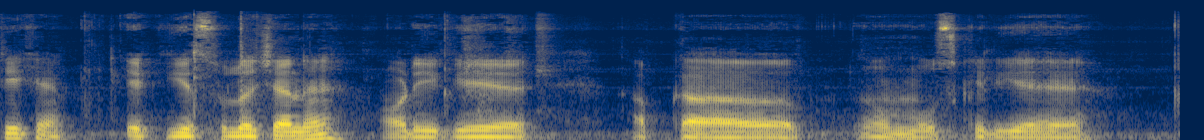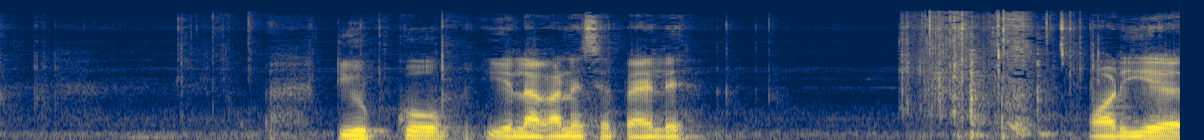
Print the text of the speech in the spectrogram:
ठीक है, एक ये सुलोचन है और एक ये आपका उसके लिए है ट्यूब को ये लगाने से पहले। और ये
